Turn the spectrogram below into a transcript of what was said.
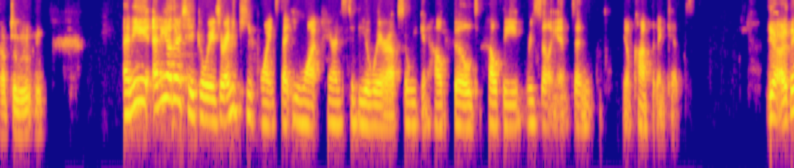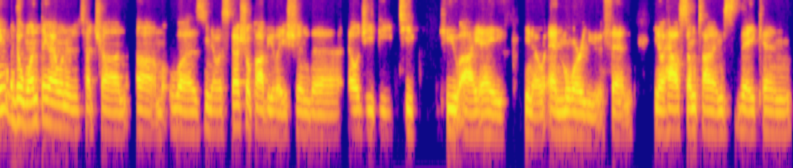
Absolutely. Any any other takeaways or any key points that you want parents to be aware of so we can help build healthy, resilient, and you know confident kids? Yeah, I think the one thing I wanted to touch on um, was, you know, a special population, the LGBTQIA, you know, and more youth, and you know how sometimes they can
